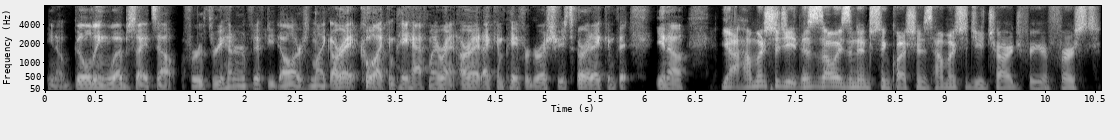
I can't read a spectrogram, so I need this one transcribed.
you know, building websites out for $350 and like, all right, cool. I can pay half my rent. All right. I can pay for groceries. All right. I can pay, you know. Yeah. How much did you, this is always an interesting question is how much did you charge for your first,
